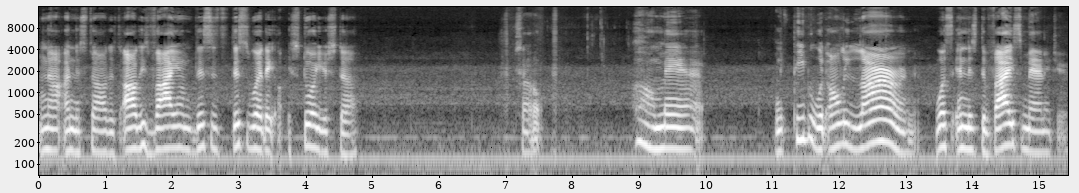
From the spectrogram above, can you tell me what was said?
Now uninstall this. All these volume. This is this is where they store your stuff. So, oh man, if people would only learn what's in this device manager,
